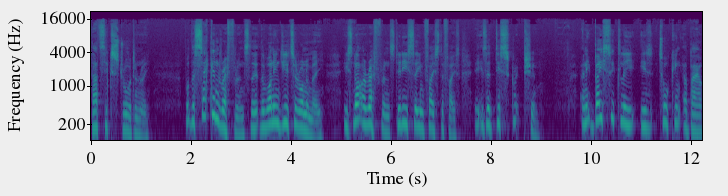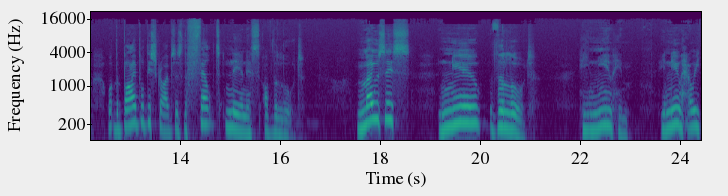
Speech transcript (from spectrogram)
That's extraordinary. But the second reference, the, the one in Deuteronomy, is not a reference. Did he see him face to face? It is a description. And it basically is talking about what the Bible describes as the felt nearness of the Lord. Moses knew the Lord. He knew him. He knew how he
